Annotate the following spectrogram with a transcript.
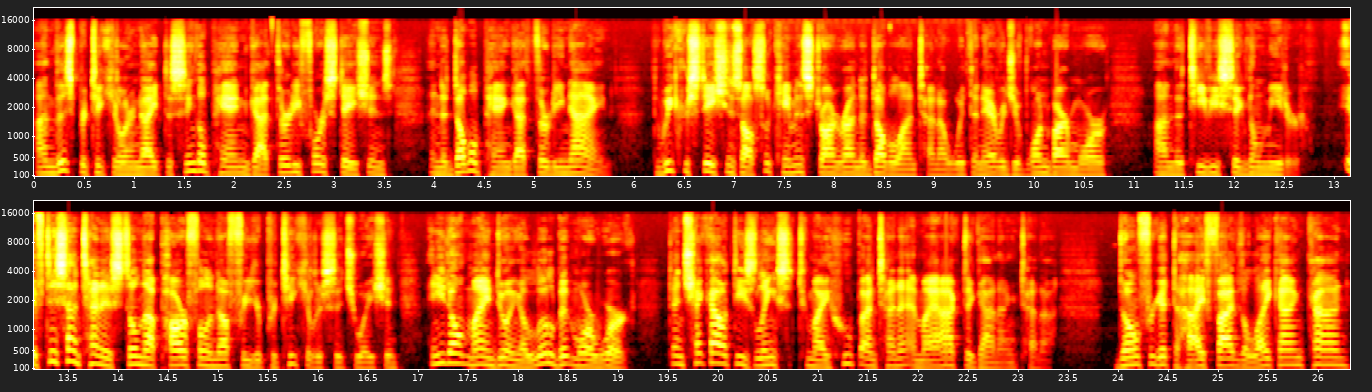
On this particular night, the single pan got 34 stations and the double pan got 39. The weaker stations also came in stronger on the double antenna with an average of one bar more on the TV signal meter. If this antenna is still not powerful enough for your particular situation and you don't mind doing a little bit more work, then check out these links to my hoop antenna and my octagon antenna. Don't forget to high five the like icon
